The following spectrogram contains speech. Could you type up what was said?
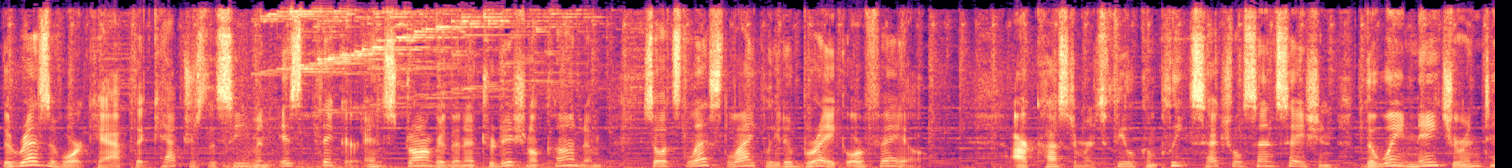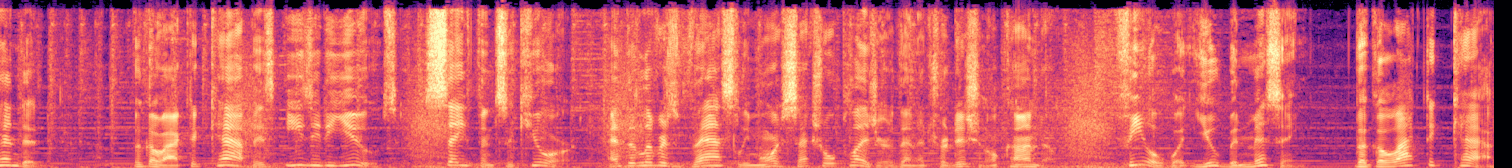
The reservoir cap that captures the semen is thicker and stronger than a traditional condom, so it's less likely to break or fail. Our customers feel complete sexual sensation the way nature intended. The Galactic Cap is easy to use, safe and secure, and delivers vastly more sexual pleasure than a traditional condom. Feel what you've been missing. The Galactic Cap.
